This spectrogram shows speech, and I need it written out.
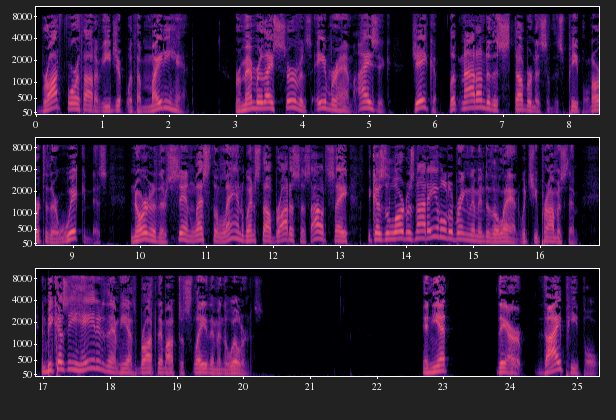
brought forth out of Egypt with a mighty hand. Remember thy servants Abraham, Isaac, Jacob, look not unto the stubbornness of this people, nor to their wickedness, nor to their sin, lest the land whence thou broughtest us out say, Because the Lord was not able to bring them into the land which he promised them, and because he hated them, he hath brought them out to slay them in the wilderness. And yet they are thy people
